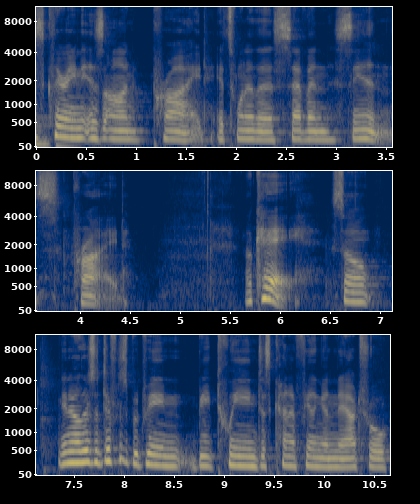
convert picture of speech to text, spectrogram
This clearing is on pride. It's one of the seven sins, pride. Okay, so, you know, there's a difference between, between just kind of feeling a natural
